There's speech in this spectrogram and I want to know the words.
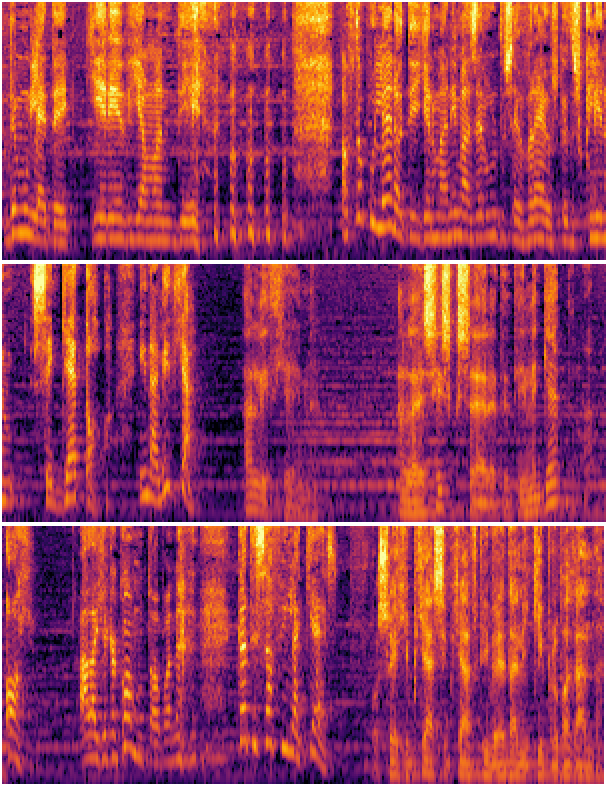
δεν μου λέτε κύριε Διαμαντή. Αυτό που λένε ότι οι Γερμανοί μαζεύουν τους Εβραίους και τους κλείνουν σε γκέτο. Είναι αλήθεια; Αλήθεια είναι. Αλλά εσείς ξέρετε τι είναι γκέτο. Όχι. Αλλά για κακό μου το έπανε. Κάτι σαν φυλακές. Πως έχει πιάσει πια αυτή η βρετανική προπαγάνδα.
